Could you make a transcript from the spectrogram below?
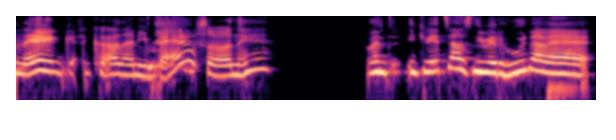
Nee, ik, ik hou daar niet bij of zo, nee. Want ik weet zelfs niet meer hoe dat wij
